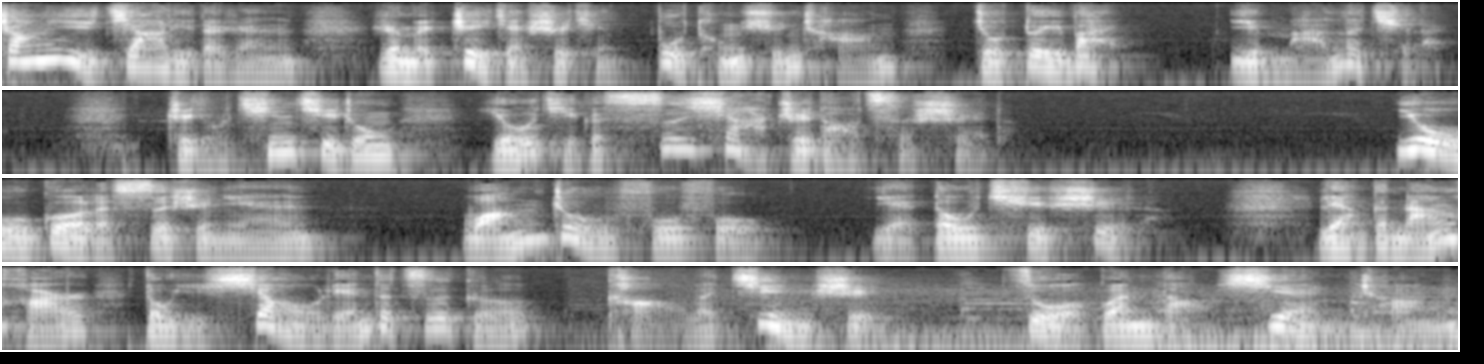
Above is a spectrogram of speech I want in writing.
张毅家里的人认为这件事情不同寻常，就对外隐瞒了起来，只有亲戚中有几个私下知道此事的。又过了四十年，王宙夫妇也都去世了，两个男孩都以孝廉的资格考了进士，做官到县城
